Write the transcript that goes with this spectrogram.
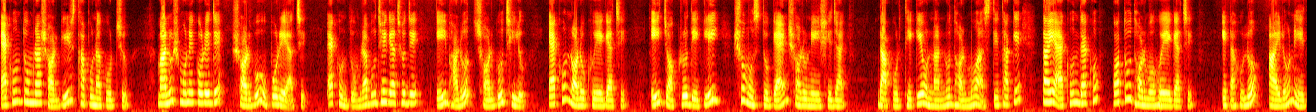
এখন তোমরা স্বর্গের স্থাপনা করছ। মানুষ মনে করে যে স্বর্গ উপরে আছে। এখন তোমরা বুঝে গেছো যে এই ভারত স্বর্গ ছিল। এখন নরক হয়ে গেছে। এই চক্র দেখলেই সমস্ত জ্ঞান স্মরণে এসে যায়। দাপর থেকে অন্যান্য ধর্ম আসতে থাকে। তাই এখন দেখো কত ধর্ম হয়ে গেছে। এটা হলো আয়রন এজ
